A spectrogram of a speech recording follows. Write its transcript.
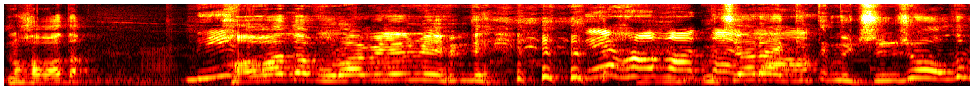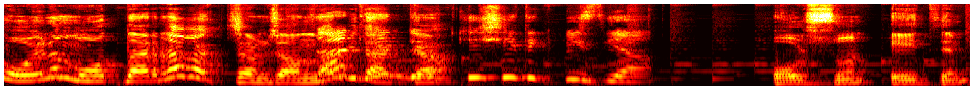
Şunu havada Ne havada vurabilir miyim diye. Ne havada Uçarak ya. gittim. Üçüncü oldum. Oyunun modlarına bakacağım canlar. Zaten bir dakika. dört kişiydik biz ya. Olsun, eğitim,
